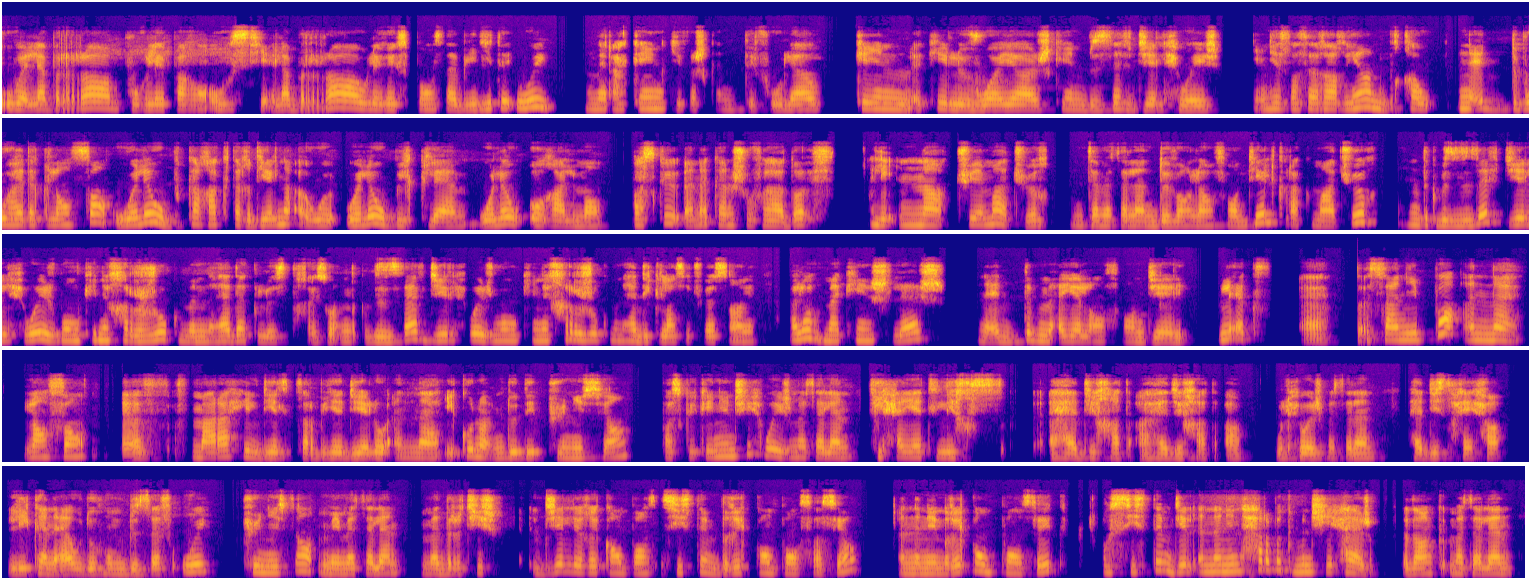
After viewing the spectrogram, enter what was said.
وعلى برا pour les parents aussi على برا و les responsabilités oui mais راه كاين كيفاش كن défoul او كاين كاين le voyage كاين بزاف ديال الحوايج. يعني sert à rien نبقاو نعذبوا هذاك l'enfant ولو ب caractère ديالنا أو ولو بالكلام ولو oralement parce que أنا كنشوفها ضعف لأن t'es mature أنت مثلا devant l'enfant ديالك راك mature عندك بزاف ديال الحوايج ممكن يخرجوك من هذاك le stress وعندك بزاف ديال الحوايج ممكن يخرجوك من هذيك la situation alors ما كاينش لاش نعذب معايا l'enfant ديالي. بالعكس آه ça n'est pas انه l'enfant في مراحل ديال التربية ديالو انه يكونوا عنده des punitions parce que كاينين شي حوايج مثلا في الحياة اللي خص هادي خاطئه هادي خاطئه والحوايج مثلا هادي صحيحة اللي كنعاودوهم بزاف oui punition mais مثلا ما درتيش ديال les récompenses système de récompensation أنني ن récompenser ك وال système ديال أنني نحرمك من شي حاجة. donc مثلا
